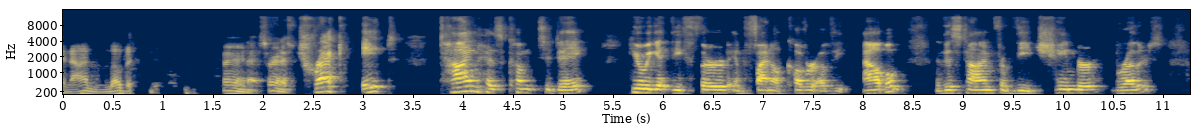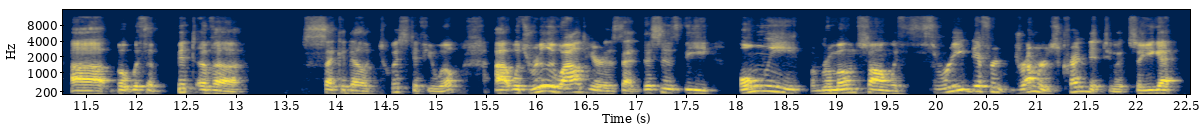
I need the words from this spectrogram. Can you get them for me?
and I love it. Very nice. Very nice. Track eight Time Has Come Today. Here we get the third and final cover of the album, this time from the Chambers Brothers, uh, but with a bit of a psychedelic twist, if you will. Uh, what's really wild here is that this is the only Ramone song with three different drummers credited to it. So you get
